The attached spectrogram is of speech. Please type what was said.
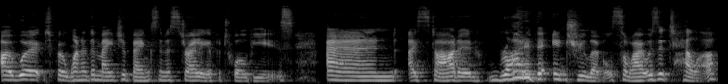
I worked for one of the major banks in Australia for 12 years, and I started right at the entry level. So I was a teller,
